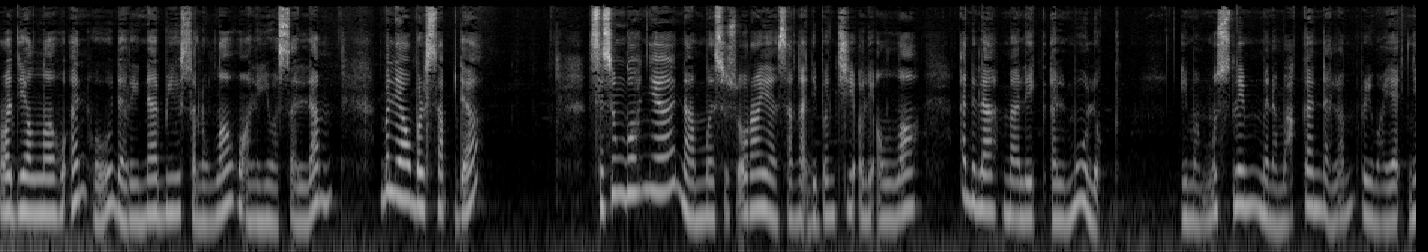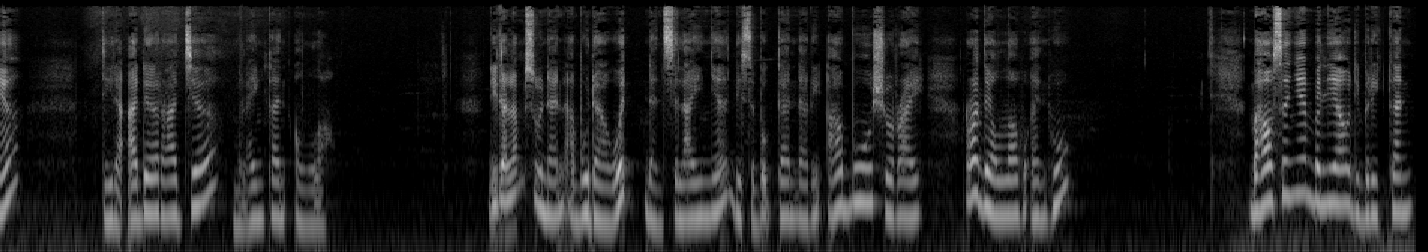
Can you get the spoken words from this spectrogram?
radhiyallahu anhu dari Nabi sallallahu alaihi wasallam beliau bersabda Sesungguhnya nama seseorang yang sangat dibenci oleh Allah adalah Malik Al-Muluk. Imam Muslim menambahkan dalam riwayatnya tidak ada raja melainkan Allah. Di dalam Sunan Abu Dawud dan selainnya disebutkan dari Abu Shuraih radhiyallahu anhu bahawasanya beliau diberikan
